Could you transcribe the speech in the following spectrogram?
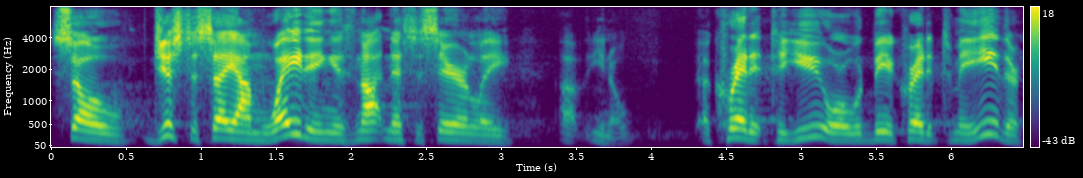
So just to say I'm waiting is not necessarily, uh, you know, a credit to you or would be a credit to me either,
